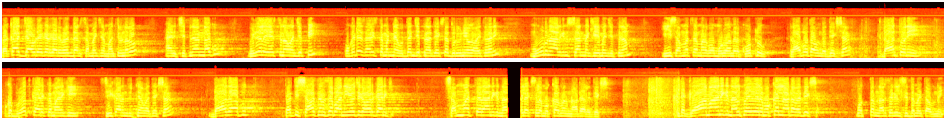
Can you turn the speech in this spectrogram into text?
ప్రకాష్ జావడేకర్ గారు ఎవరు దానికి సంబంధించిన మంత్రి ఉన్నారో ఆయన చెప్పినాను నాకు. విడుదల చేస్తున్నామని చెప్పి ఒకటేసారి ఇస్తామంటే నేను వద్దని చెప్పిన అధ్యక్ష దుర్వినియోగం అవుతుందని మూడు నాలుగు ఇన్స్టాల్మెంట్లు ఏమని చెప్పినాం. ఈ సంవత్సరం మనకు మూడు వందల కోట్లు రాబోతా ఉంది అధ్యక్ష. దాంతో ఒక బృహత్ కార్యక్రమానికి శ్రీకారం చుట్టినాం అధ్యక్ష. దాదాపు ప్రతి శాసనసభ నియోజకవర్గానికి సంవత్సరానికి నలభై లక్షల మొక్కలు మనం నాటాలి అధ్యక్ష. అంటే గ్రామానికి నలభై వేల మొక్కలు నాటాలి అధ్యక్ష. మొత్తం నర్సరీలు సిద్ధమవుతా ఉన్నాయి.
